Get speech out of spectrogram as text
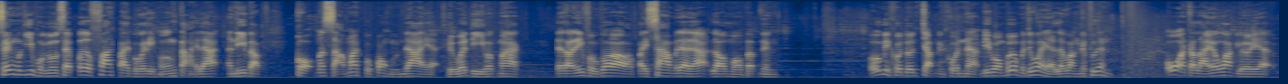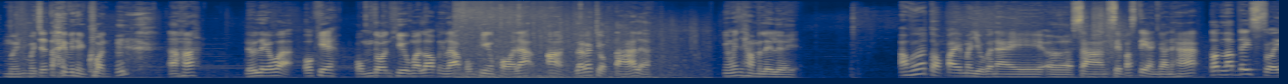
ซึ่งเมื่อกี้ผมโดนแซปเปอร์ฟาดไปปกติผมต้องตายแล้ว อันนี้แบบเกาะมันสามารถปกป้องผมได้อะถือว่าดีมากๆ แต่ตอนนี้ผมก็ไปสร้างไม่ได้แล้วรอหมอแป๊บหนึ่ง โอ้มีคนโดนจับหนึ่งคนน่ะมีบอมเบอร์มาด้วยอะระวังนะเพื่อนโอ้อันตรายมากๆเลยอะเหมือนเหมันจะตายไปหนึ่งคนอะฮะเร็วๆอะโอเค ผมโดนฮิวมารอบหนึ่งแล้วผมเพียงพอแล้วอะแล้วก็จบตาเหรอยังไม่ได้ทำอะไรเลย เอาเป็นว่าต่อไปมาอยู่กันในเอ่อซานเซบาสเตียนกันนะฮะต้อนรับได้สวย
